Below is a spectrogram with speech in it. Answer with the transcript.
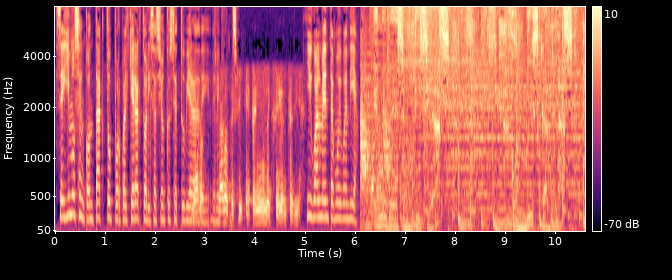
seguimos en contacto por cualquier actualización que usted tuviera de, de, la Claro que sí, que tenga un excelente día. Igualmente, muy buen día. MBS Noticias con Luis Cárdenas.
